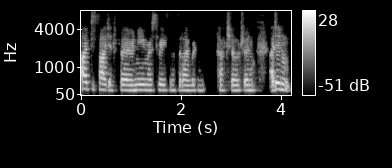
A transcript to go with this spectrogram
I've decided for numerous reasons that I wouldn't have children. I didn't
